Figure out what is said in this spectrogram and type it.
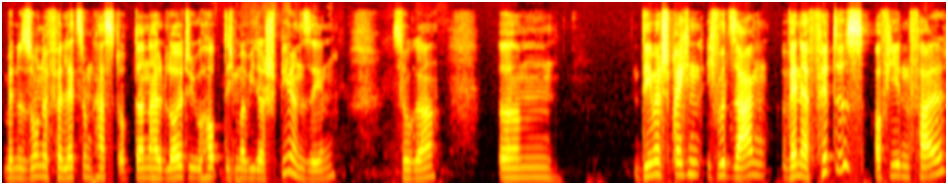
wenn du so eine Verletzung hast, ob dann halt Leute überhaupt dich mal wieder spielen sehen. Sogar. Ähm, dementsprechend, ich würde sagen, wenn er fit ist, auf jeden Fall.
